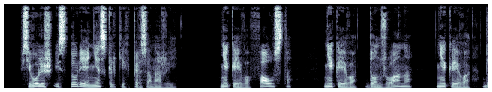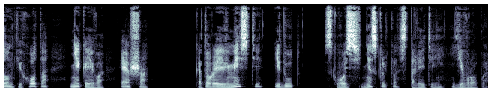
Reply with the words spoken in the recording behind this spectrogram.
— всего лишь история нескольких персонажей — некоего Фауста, некоего Дон Жуана, некоего Дон Кихота, некоего Эша, которые вместе идут сквозь несколько столетий Европы.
